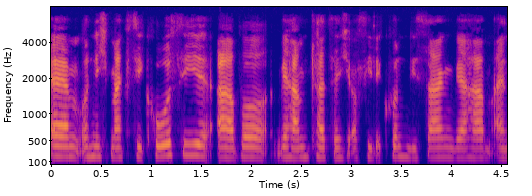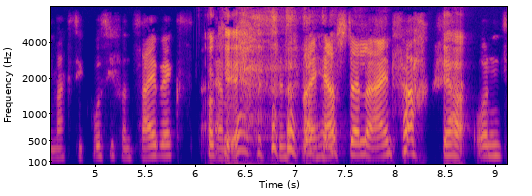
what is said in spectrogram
ähm, und nicht Maxi Cosi, aber wir haben tatsächlich auch viele Kunden, die sagen, wir haben ein Maxi Cosi von Cybex. Ähm, okay. Ähm, sind zwei Hersteller einfach ja. und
